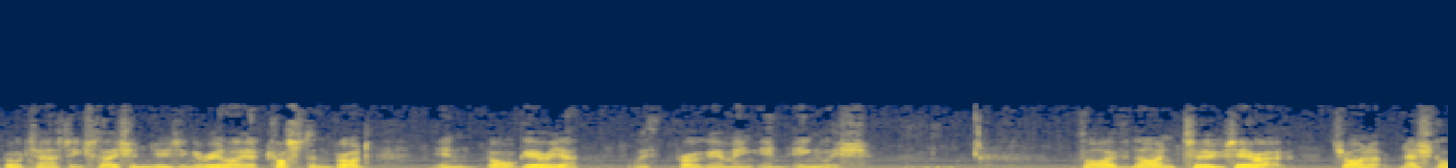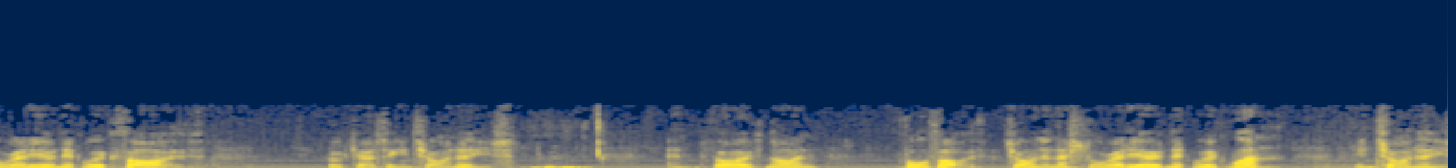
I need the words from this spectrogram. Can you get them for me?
broadcasting station using a relay at Kostinbrod in Bulgaria with programming in English. 5920, China National Radio Network 5, broadcasting in Chinese. And 5945, China National Radio Network 1 in Chinese.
